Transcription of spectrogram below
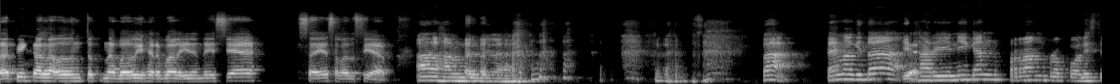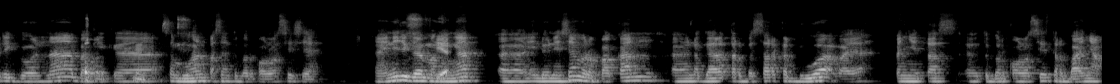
Tapi kalau untuk Nabawi Herbal Indonesia, saya selalu siap. Alhamdulillah. Pak, tema kita yeah. hari ini kan peran propolis trigona bagi kesembuhan pasien tuberkulosis ya. Nah ini juga iya. mengingat yeah. uh, Indonesia merupakan uh, negara terbesar kedua, Pak ya, penyintas uh, tuberkulosis terbanyak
